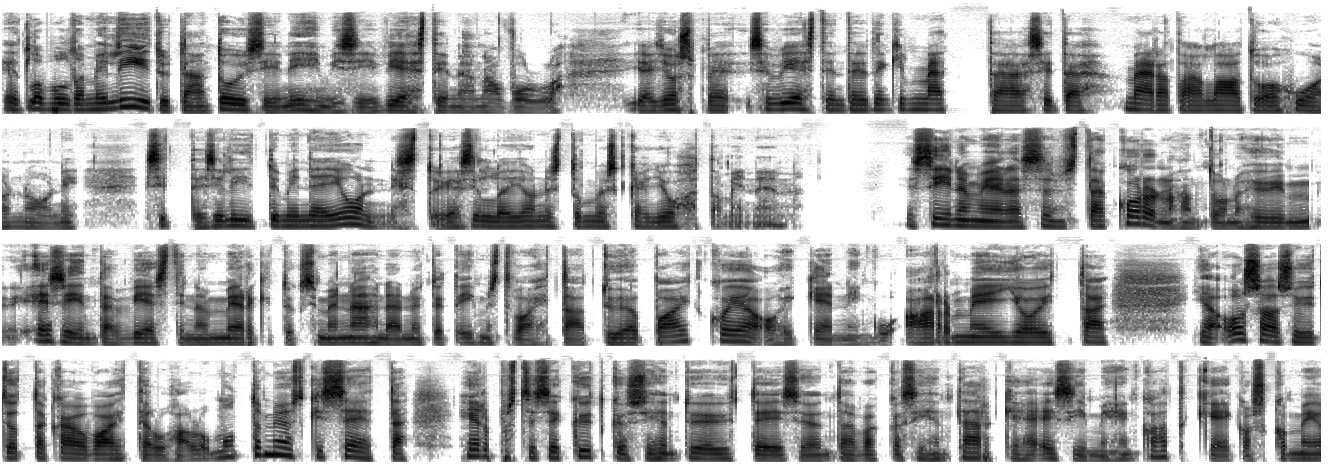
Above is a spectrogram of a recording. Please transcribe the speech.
että lopulta me liitytään toisiin ihmisiin viestinnän avulla. Ja jos me se viestintä jotenkin mättää sitä määrä tai laatua huonoa, niin sitten se liittyminen ei onnistu ja silloin ei onnistu myöskään johtaminen. Ja siinä mielessä tämä koronahan tuonut hyvin esiin tämän viestinnän merkityksen. Me nähdään nyt, että ihmiset vaihtaa työpaikkoja oikein niin kuin armeijoittain. Ja osa syy totta kai on vaihteluhalu, mutta myöskin se, että helposti se kytkös siihen työyhteisöön tai vaikka siihen tärkeään esimiehen katkee, koska me ei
